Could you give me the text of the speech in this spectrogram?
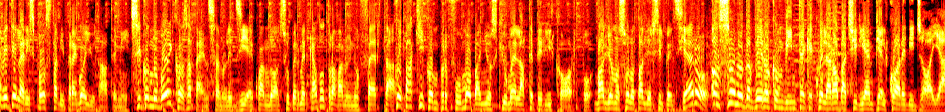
avete la risposta vi prego aiutatemi. Secondo voi cosa pensano le zie quando al supermercato trovano in offerta quei pacchi con profumo, bagno schiuma e latte per il corpo? Vogliono solo togliersi il pensiero? O sono davvero convinte che quella roba ci riempia il cuore di gioia?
